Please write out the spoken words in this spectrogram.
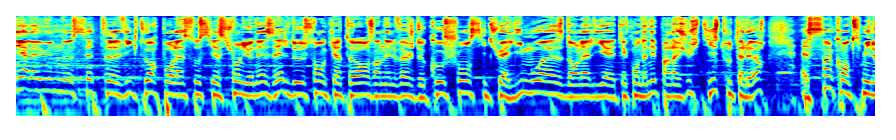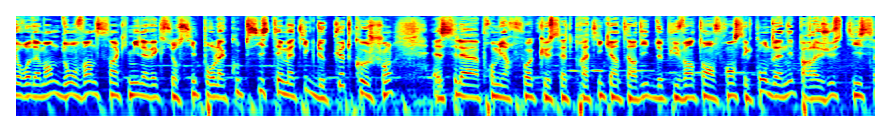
Et à la une, cette victoire pour l'association lyonnaise L214, un élevage de cochons situé à Limoise dans l'Allier a été condamné par la justice tout à l'heure. 50 000 euros d'amende, dont 25 000 avec sursis pour la coupe systématique de queue de cochon. C'est la première fois que cette pratique interdite depuis 20 ans en France est condamnée par la justice.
